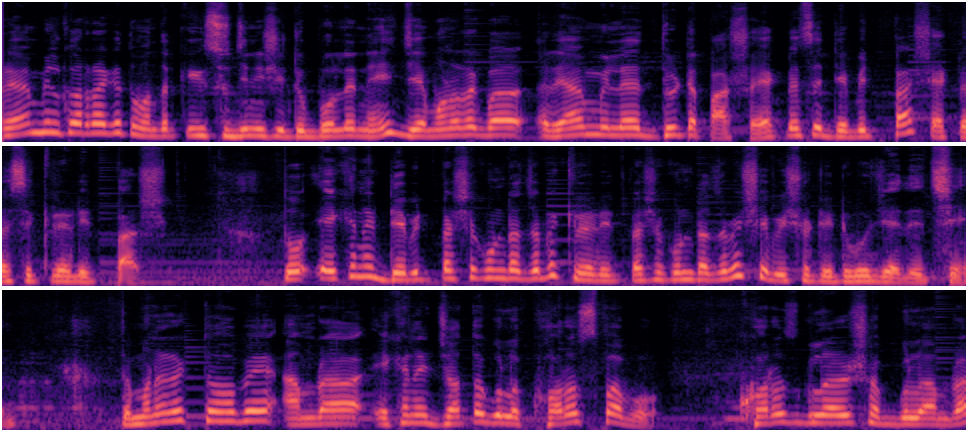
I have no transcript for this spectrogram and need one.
রেয়া মিল করার আগে তোমাদেরকে কিছু জিনিস একটু বলে নেই, যে মনে রাখবা রেয়া মিলে দুইটা পাশ হয়। একটা হচ্ছে ডেবিট পাস একটা হচ্ছে ক্রেডিট পাস তো এখানে ডেবিট পাশে কোনটা যাবে ক্রেডিট পাশে কোনটা যাবে, সে বিষয়টি একটু বুঝিয়ে দিচ্ছি। তো মনে রাখতে হবে, আমরা এখানে যতগুলো খরচ পাবো, খরচগুলোর সবগুলো আমরা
